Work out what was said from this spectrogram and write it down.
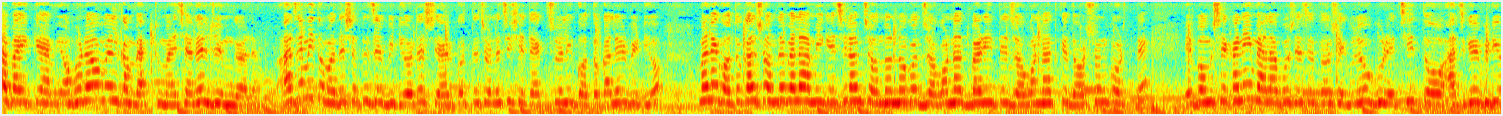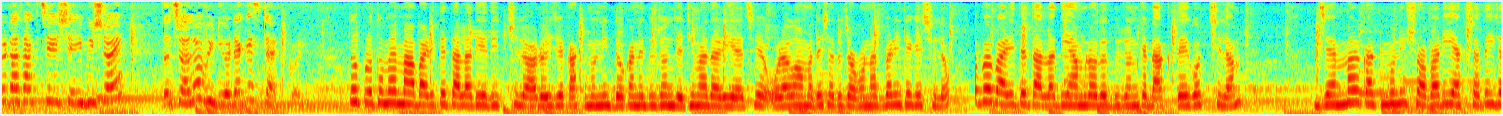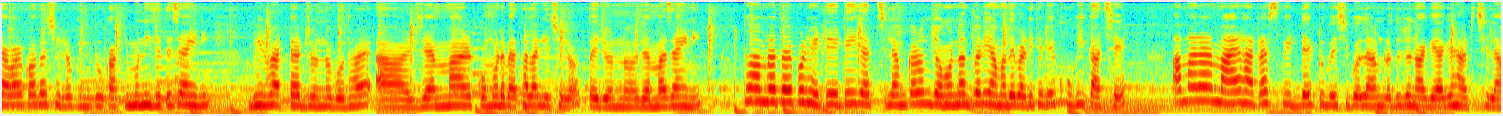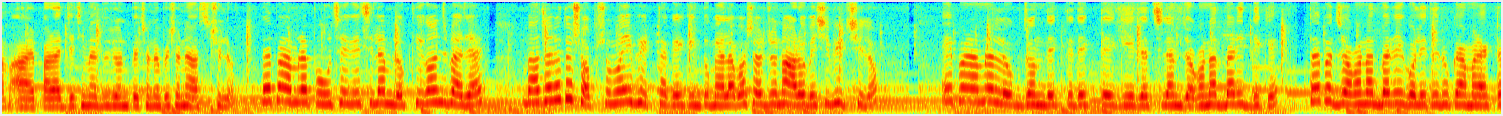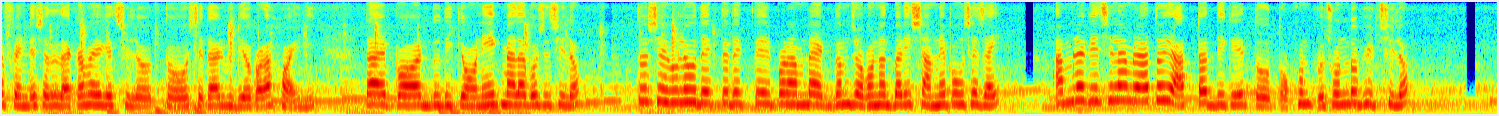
সবাইকে, আমি Ahana welcome back to my channel Dream Girl আজ আমি তোমাদের সাথে যে ভিডিওটা শেয়ার করতে চলেছি, সেটা অ্যাকচুয়ালি গতকালের ভিডিও মানে গতকাল সন্ধ্যাবেলা আমি গেছিলাম চন্দননগর জগন্নাথ বাড়িতে জগন্নাথকে দর্শন করতে, এবং সেখানেই মেলা বসেছে, তো সেগুলোও ঘুরেছি। তো আজকের ভিডিওটা থাকছে সেই বিষয়ে। তো চলো ভিডিওটাকে স্টার্ট করি। তো প্রথমে মা বাড়িতে তালা দিয়ে দিচ্ছিল, আর ওই যে কাকিমণির দোকানে দুজন জেঠিমা দাঁড়িয়ে আছে, ওরাও আমাদের সাথে জগন্নাথ বাড়িতে গেছিল। তারপর বাড়িতে তালা দিয়ে আমরা ওদের দুজনকে ডাকতে এগোচ্ছিলাম। জ্যাম্মার কাকিমণি সবারই একসাথেই যাওয়ার কথা ছিল, কিন্তু কাকিমণি যেতে চায়নি ভিড়ভাট্টার জন্য বোধহয়, আর জ্যাম্মার কোমরে ব্যথা লাগিয়েছিল, তাই জন্য জ্যাম্মা যায়নি। তো আমরা তারপর হেঁটে হেঁটেই যাচ্ছিলাম, কারণ জগন্নাথ বাড়ি আমাদের বাড়ি থেকে খুবই কাছে। আমার আর মায়ের হাঁটার স্পিডটা একটু বেশি বলে আমরা দুজন আগে আগে হাঁটছিলাম, আর পাড়ার জেঠিমা দুজন পেছনে পেছনে আসছিল। তারপর আমরা পৌঁছে গেছিলাম লক্ষ্মীগঞ্জ বাজার। বাজারে তো সবসময়ই ভিড় থাকে, কিন্তু মেলা বসার জন্য আরও বেশি ভিড় ছিল। এরপর আমরা লোকজন দেখতে দেখতে এগিয়ে যাচ্ছিলাম জগন্নাথ বাড়ির দিকে। তারপর জগন্নাথ বাড়ির গলিতে ঢুকে আমার একটা ফ্রেন্ডের সাথে দেখা হয়ে গেছিল, তো সেটা আর ভিডিও করা হয়নি। তারপর দুদিকে অনেক মেলা বসেছিল। তো সেগুলোও দেখতে দেখতে এরপর আমরা একদম জগন্নাথ বাড়ির সামনে পৌঁছে যাই। আমরা গেছিলাম রাত ওই আটটার দিকে, তো তখন প্রচণ্ড ভিড় ছিল।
